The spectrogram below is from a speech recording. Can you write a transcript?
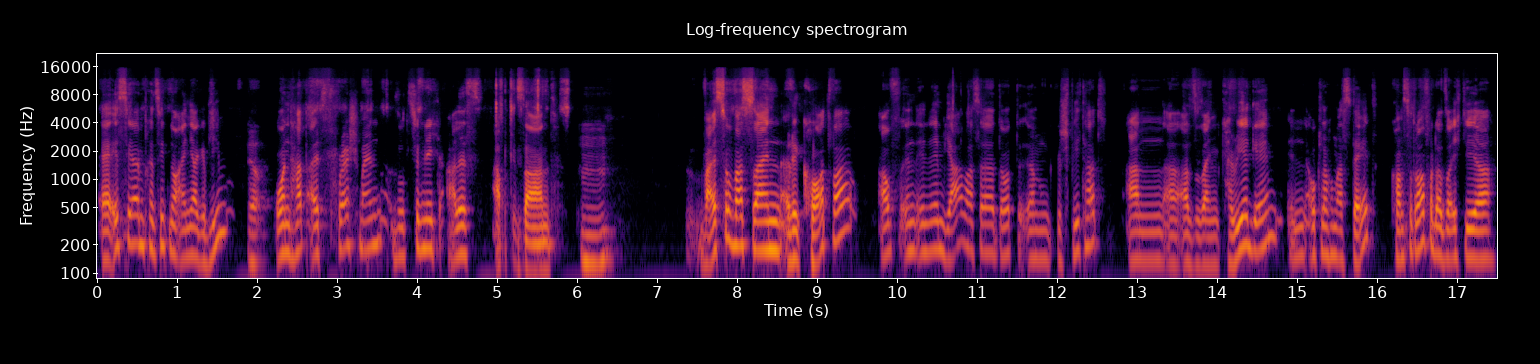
er ist ja im Prinzip nur ein Jahr geblieben Ja. und hat als Freshman so ziemlich alles abgesahnt. Mhm. Weißt du, was sein Rekord war auf, in, in dem Jahr, was er dort ähm, gespielt hat? An, äh, also sein Career Game in Oklahoma State? Kommst du drauf oder soll ich dir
